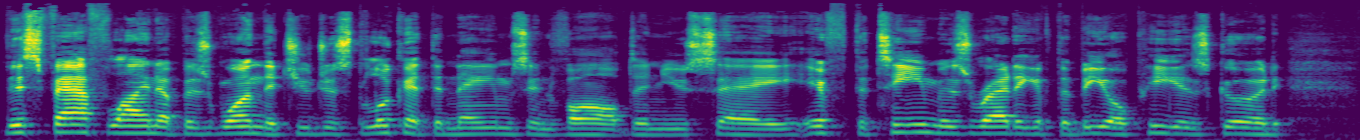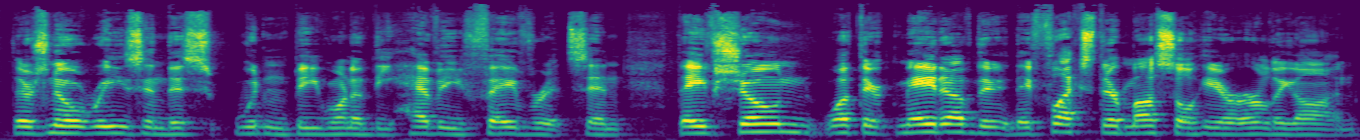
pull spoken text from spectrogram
this Pfaff lineup is one that you just look at the names involved and you say, if the team is ready, if the BOP is good, there's no reason this wouldn't be one of the heavy favorites. And they've shown what they're made of. They, they flexed their muscle here early on.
